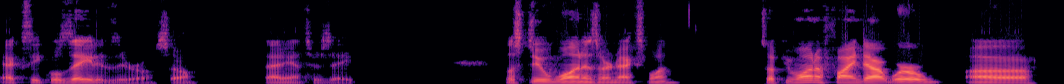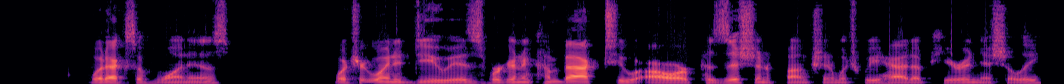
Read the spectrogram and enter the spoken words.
x equals 8 at 0, so that answers 8. Let's do 1 as our next one. So if you want to find out where uh, what x of 1 is, what you're going to do is we're going to come back to our position function, which we had up here initially.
